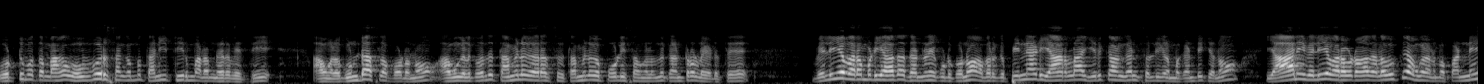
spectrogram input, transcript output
ஒட்டுமொத்தமாக ஒவ்வொரு சங்கமும் தனி தீர்மானம் நிறைவேற்றி அவங்கள குண்டாஸில் போடணும். அவங்களுக்கு வந்து தமிழக அரசு தமிழக போலீஸ் அவங்கள வந்து கண்ட்ரோலில் எடுத்து வெளியே வர முடியாத தண்டனை கொடுக்கணும். அவருக்கு பின்னாடி யாரெல்லாம் இருக்காங்கன்னு சொல்லி நம்ம கண்டிக்கணும். யாரையும் வெளியே வர விடாத அளவுக்கு அவங்கள நம்ம பண்ணி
